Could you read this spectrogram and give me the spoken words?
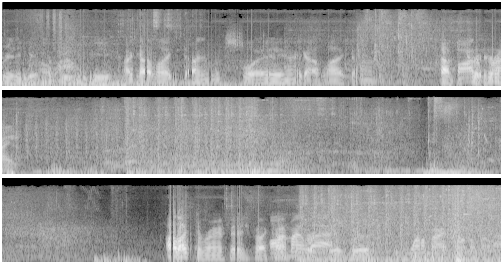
really good for Oh, wow. PvP. I got like dynamic sway. I got like uh, tap the Bottom trigger. right. I like the rampage, but I kind of prefer left. kill. One on my right. One on my left.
